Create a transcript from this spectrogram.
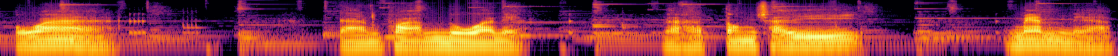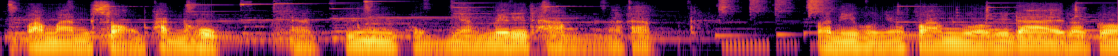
เพราะว่าการฟาร์มนัวเนี่ยนะครับต้องใช้ แม่นเนี่ยครับประมาณ 2,006นะครับซึ่งผมยังไม่ได้ทำนะครับ ตอนนี้ผมยังฟาร์มนัวไม่ได้แล้วก็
